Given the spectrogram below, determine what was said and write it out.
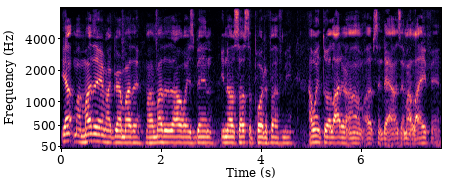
Yep, my mother and my grandmother. My mother's always been, you know, so supportive of me. I went through a lot of um, ups and downs in my life, and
